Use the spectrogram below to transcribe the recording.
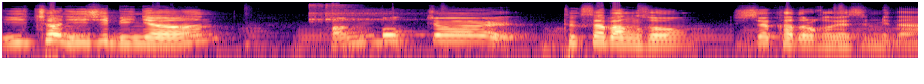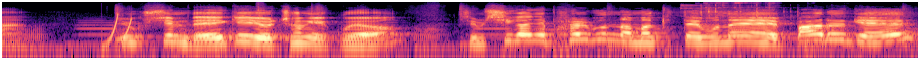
2022년 광복절 특사 방송 시작하도록 하겠습니다. 64개 요청이 있고요. 지금 시간이 8분 남았기 때문에 빠르게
